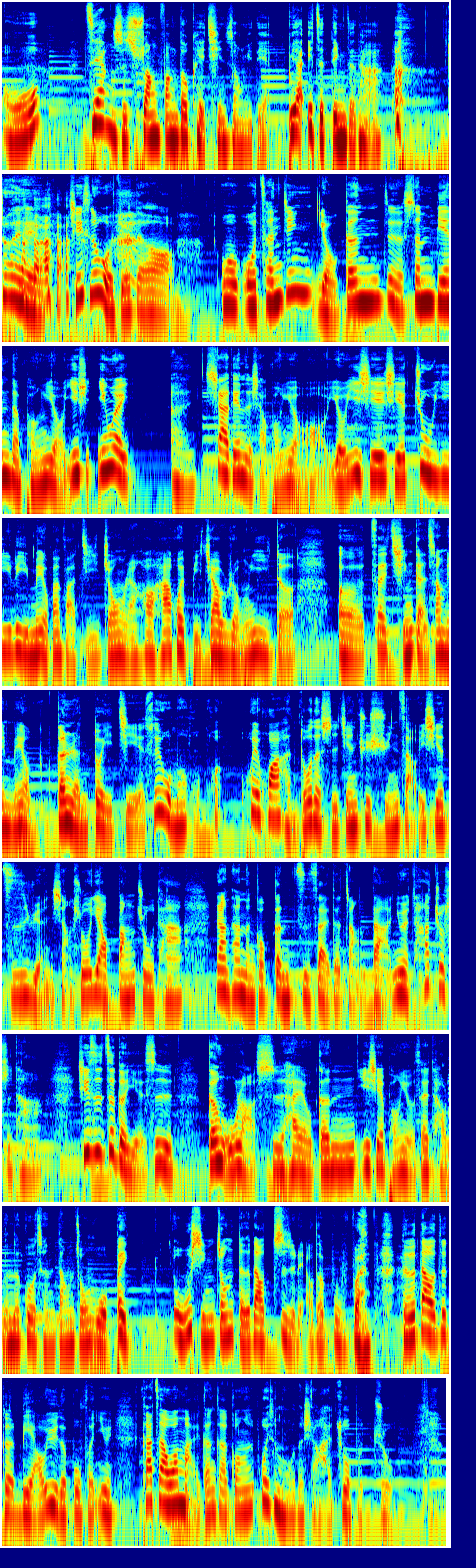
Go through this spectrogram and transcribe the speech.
哦。这样子双方都可以轻松一点，不要一直盯着他。对，其实我觉得哦，我我曾经有跟这个身边的朋友，因因为嗯、夏天的小朋友哦，有一些些注意力没有办法集中，然后他会比较容易的，呃，在情感上面没有跟人对接，所以我们会会花很多的时间去寻找一些资源，想说要帮助他，让他能够更自在的长大，因为他就是他。其实这个也是跟吴老师还有跟一些朋友在讨论的过程当中，我被。无形中得到治疗的部分，得到这个疗愈的部分，因为刚才我买尴尬光，为什么我的小孩坐不住？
